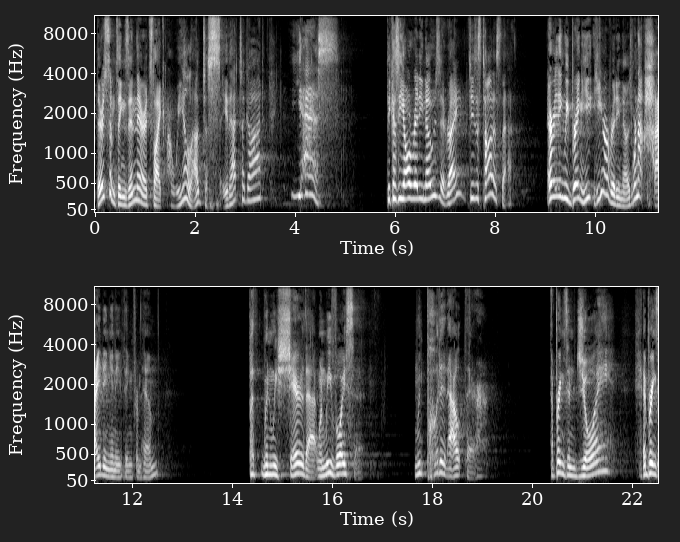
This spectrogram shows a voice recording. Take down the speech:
there's some things in there. It's like, are we allowed to say that to God? Yes. Because he already knows it, right? Jesus taught us that. Everything we bring, he, he already knows. We're not hiding anything from him. But when we share that, when we voice it, when we put it out there, that brings him joy. It brings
